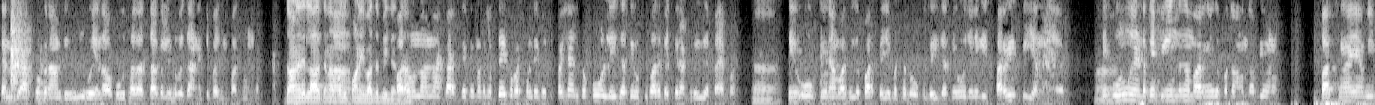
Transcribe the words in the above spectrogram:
3-400 ਗ੍ਰਾਮ ਜ਼ਰੂਰੀ ਹੋ ਜਾਂਦਾ ਉਹ ਹੋ ਸਕਦਾ ਅੱਧਾ ਕਿਲੋ ਹੋਵੇ ਦਾਣੇ 'ਚ ਵਜਨ ਵੱਧ ਹੁੰਦਾ। ਦਾਣੇ ਦੇ ਲਾਲਚ ਨਾਲ। ਪਸ਼ੂ ਪਾਣੀ ਵੱਧ ਪੀ ਵੱਧ ਲੈਂਦਾ ਹੁੰਦਾ ਨਾ ਕਰਕੇ ਤੇ ਮਤਲਬ ਦੇ ਬੱਠਲ ਦੇ ਵਿੱਚ ਪਹਿਲਾਂ ਜਦੋਂ ਘੋਲ ਲਈਦਾ ਤੇ ਉਸ ਤੋਂ ਬਾਅਦ ਵਿੱਚ ਰੱਖ ਲਈਦਾ ਪੈਪ। ਹਾਂ। ਤੇ ਉਹ ਕਿਰਾਂ ਵਾਸਤੇ ਜਦੋਂ ਭਰਤੇ ਜੇ ਬੱਠਲ ਰੋਕ ਲਈਦਾ ਤੇ ਉਹ ਜਾਨੀ ਕਿ ਸਾਰੇ ਹੀ ਪੀ ਜਾਂਦੇ ਯਾਰ ਤੇ। ਉਹਨੂੰ ਐਂਡ ਤੇ ਪੀਣ ਦੀਆਂ ਮਾਰੀਆਂ ਤਾਂ ਪਤਾ ਹੁੰਦਾ ਵੀ ਹੁਣ ਬਾਸੀਆਂ ਜਾਂ ਵੀ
